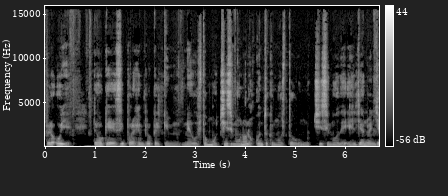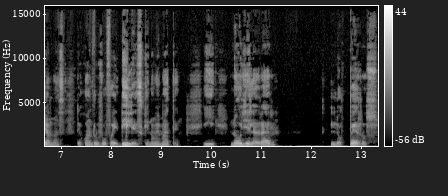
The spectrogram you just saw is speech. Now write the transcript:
Pero oye, tengo que decir, por ejemplo, que el que me gustó muchísimo, uno de los cuentos que me gustó muchísimo de El Llano en Llamas, de Juan Rulfo, fue Diles que no me maten. Y no oye ladrar los perros.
